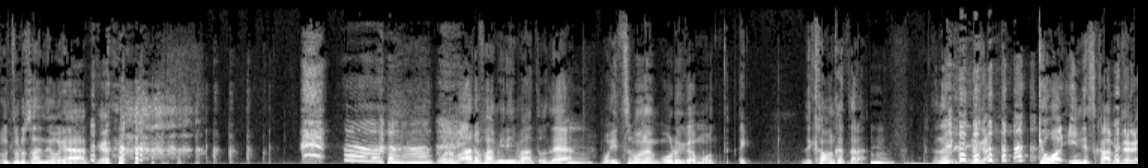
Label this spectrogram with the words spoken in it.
うとるさんねおやとか。俺もあるファミリーマートで、もういつもね、俺がもう、え、で、買わんかったら、なんか、なんか今日はいいんですか？みたいな。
